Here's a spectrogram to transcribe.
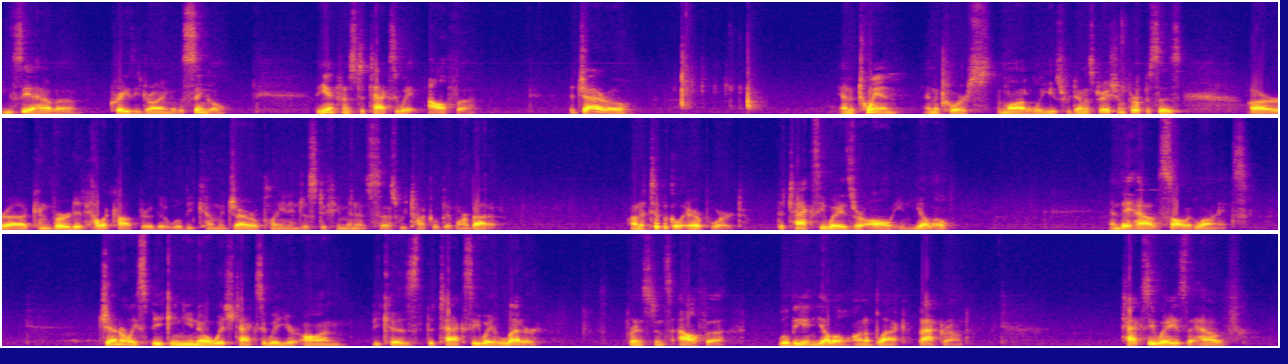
You can see I have a crazy drawing of a single. The entrance to taxiway alpha, a gyro, and a twin, and of course the model we'll use for demonstration purposes, our uh, converted helicopter that will become a gyroplane in just a few minutes as we talk a little bit more about it. On a typical airport, the taxiways are all in yellow, and they have solid lines. Generally speaking, you know which taxiway you're on because the taxiway letter, for instance alpha, will be in yellow on a black background. Taxiways that have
